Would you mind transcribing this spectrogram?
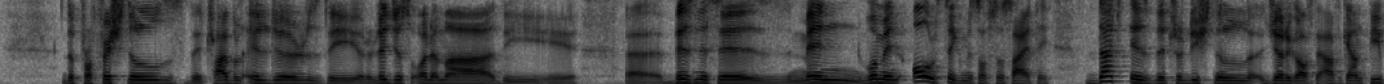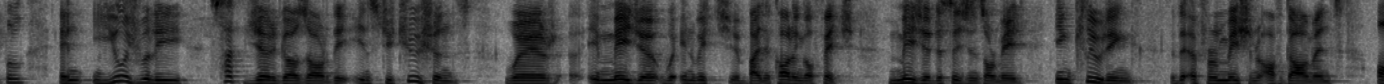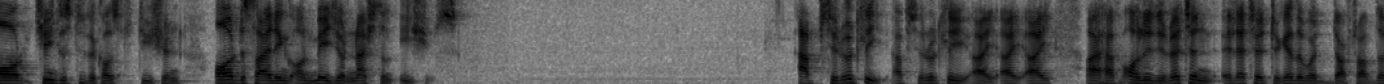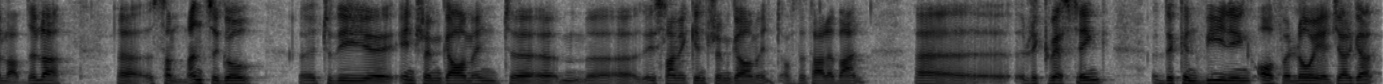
The professionals, the tribal elders, the religious ulama, the uh, businesses, men, women, all segments of society. That is the traditional jirga of the Afghan people. And usually such jirgas are the institutions where a major, in which, by the calling of which, major decisions are made, including the affirmation of governments or changes to the constitution or deciding on major national issues. Absolutely, absolutely. I, I, I, I have already written a letter together with Dr. Abdullah Abdullah uh, some months ago uh, to the uh, interim government, uh, um, the Islamic interim government of the Taliban, requesting the convening of a Jirga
